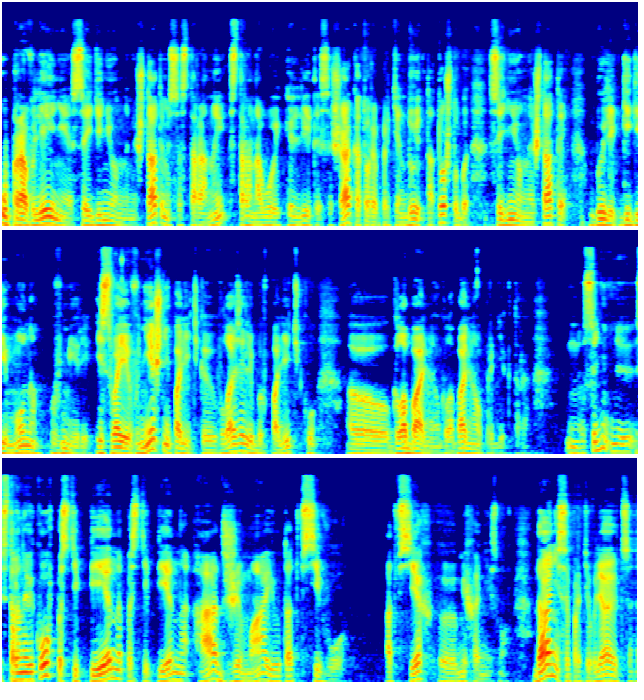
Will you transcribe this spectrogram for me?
управления Соединенными Штатами со стороны страновой элиты США, которая претендует на то, чтобы Соединенные Штаты были гегемоном в мире и своей внешней политикой влазили бы в политику э, глобальную, глобального предиктора. Страновиков постепенно, постепенно отжимают от всего от всех э, механизмов. Да, они сопротивляются.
